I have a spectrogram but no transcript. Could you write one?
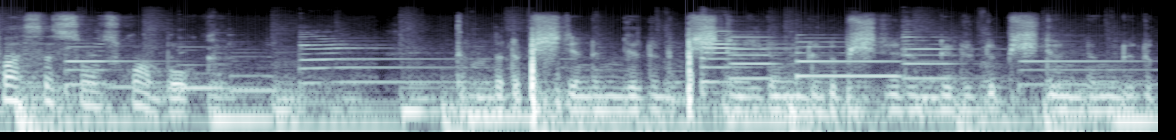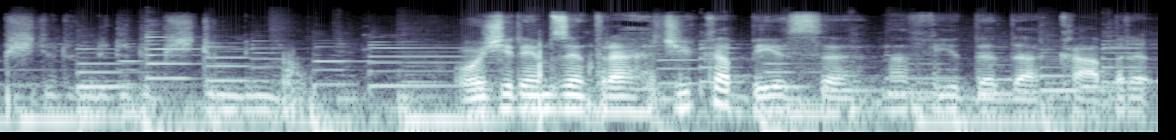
faça sons com a boca. Hoje iremos entrar de cabeça na vida da cabra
